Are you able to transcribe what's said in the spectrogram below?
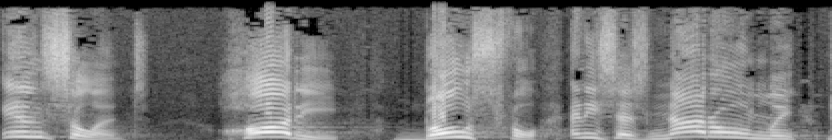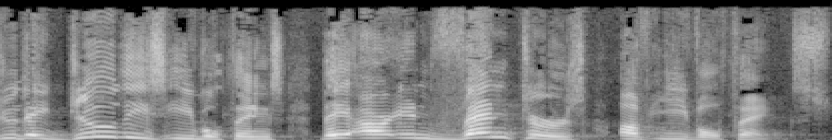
insolent, haughty, boastful. And he says, not only do they do these evil things, they are inventors of evil things.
